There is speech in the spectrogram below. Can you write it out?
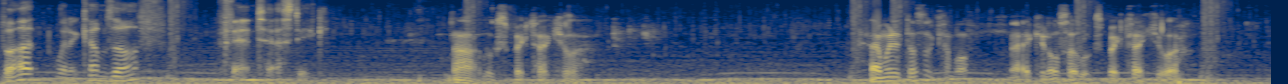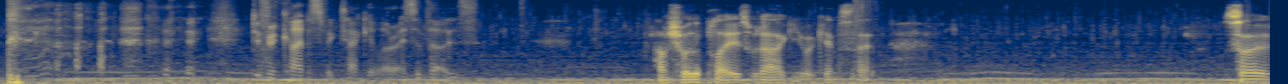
but when it comes off, fantastic. Nah, it looks spectacular. And when it doesn't come off, it can also look spectacular. Different kind of spectacular, I suppose. I'm sure the players would argue against that. So,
